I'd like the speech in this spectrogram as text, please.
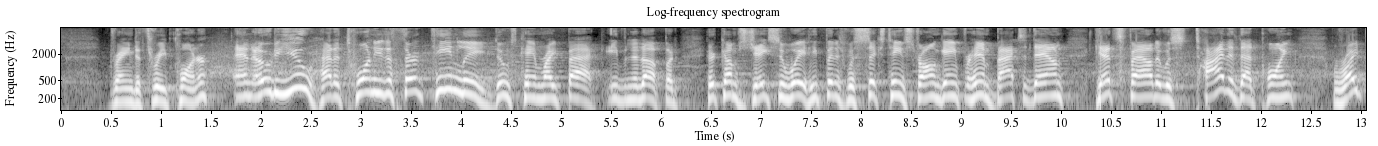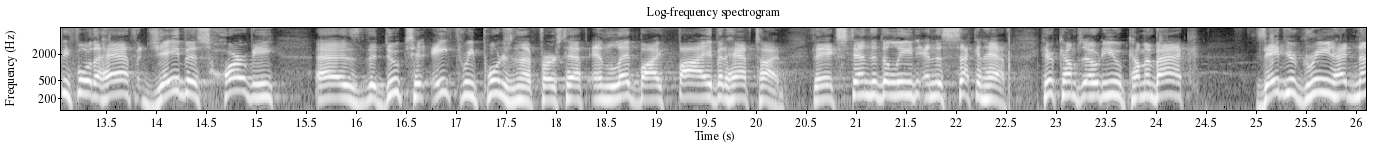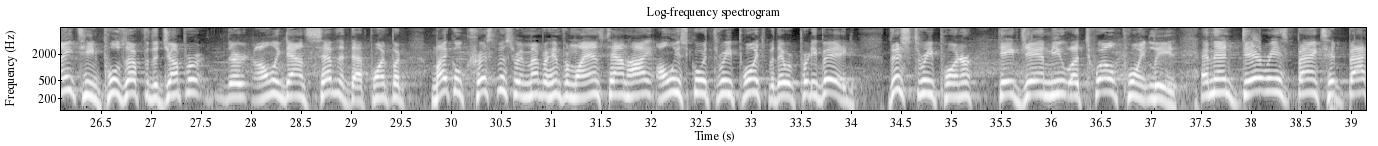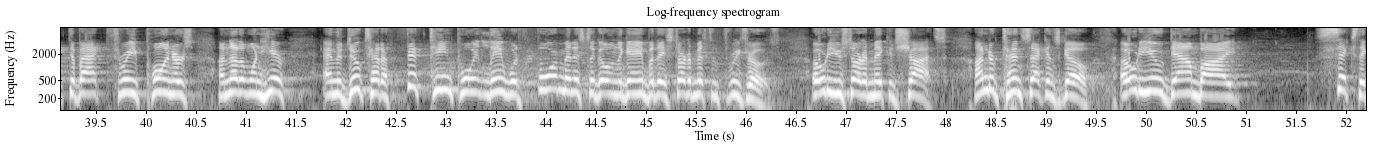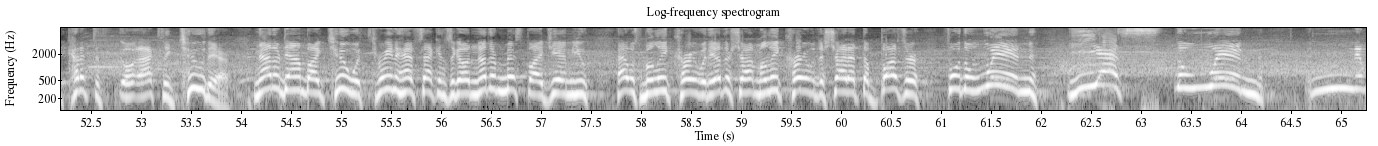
drained a three-pointer, and ODU had a 20 to 13 lead. Dukes came right back, evened it up. But here comes Jason Wade. He finished with 16. Strong game for him. Backs it down, gets fouled. It was tied at that point. Right before the half, Javis Harvey, as the Dukes hit eight three-pointers in that first half and led by five at halftime. They extended the lead in the second half. Here comes ODU coming back. Xavier Green had 19, pulls up for the jumper. They're only down seven at that point, but Michael Christmas, remember him from Lansdowne High, only scored three points, but they were pretty big. This three-pointer gave JMU a 12-point lead. And then Darius Banks hit back-to-back three-pointers, another one here. And the Dukes had a 15-point lead with four minutes to go in the game, but they started missing three throws. ODU started making shots. Under 10 seconds go. ODU down by six. They cut it to oh, actually two there. Now they're down by two with three and a half seconds to go. Another miss by JMU. That was Malik Curry with the other shot. Malik Curry with the shot at the buzzer for the win. Yes, the win.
